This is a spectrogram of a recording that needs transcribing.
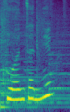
구원자님?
